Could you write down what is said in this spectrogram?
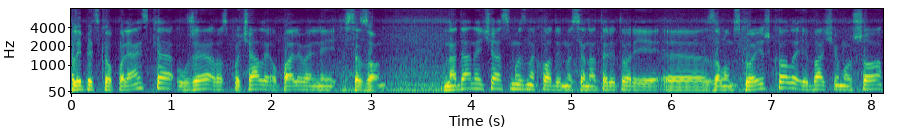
Липецько-Полянська вже розпочали опалювальний сезон. На даний час ми знаходимося на території е, Заломської школи і бачимо, що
